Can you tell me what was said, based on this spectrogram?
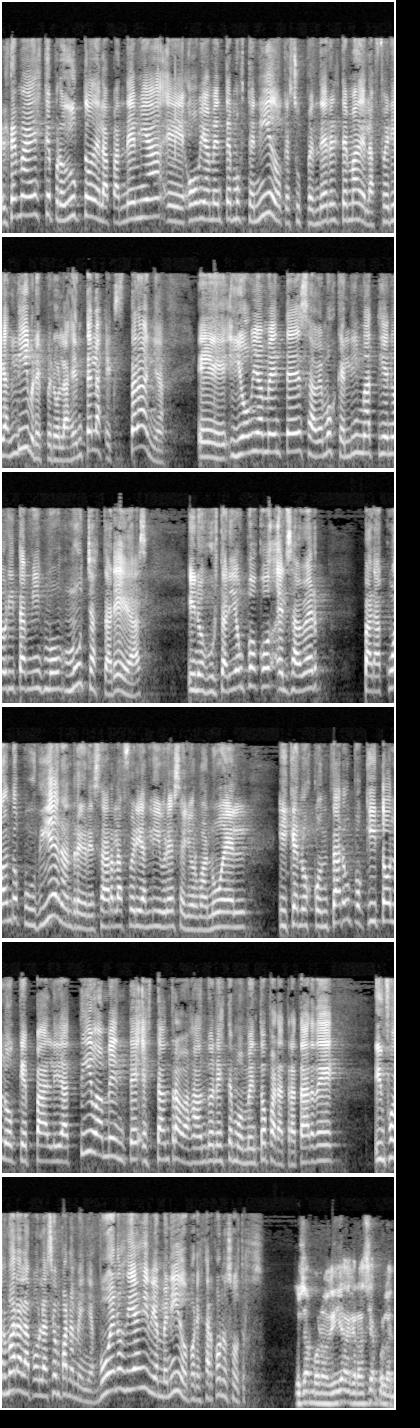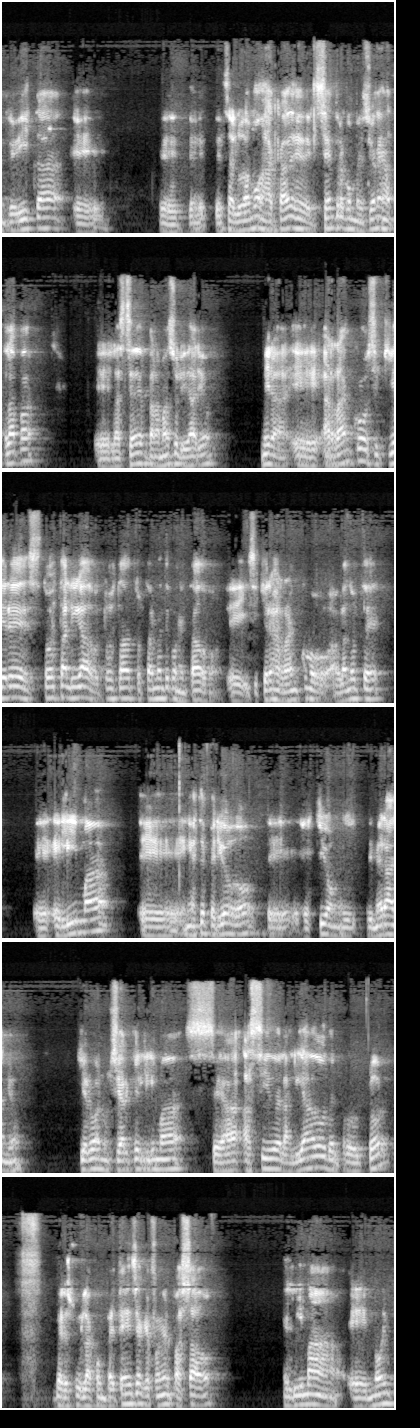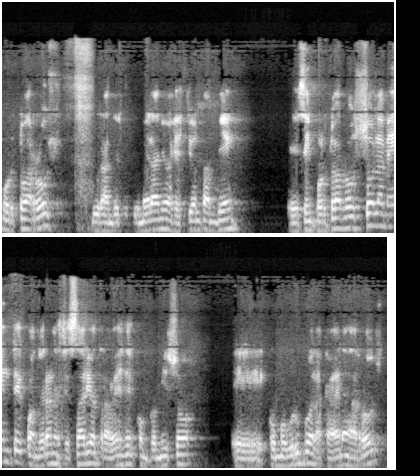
El tema es que producto de la pandemia, eh, obviamente hemos tenido que suspender el tema de las ferias libres, pero la gente las extraña. Eh, y obviamente sabemos que Lima tiene ahorita mismo muchas tareas y nos gustaría un poco el saber para cuándo pudieran regresar las ferias libres, señor Manuel, y que nos contara un poquito lo que paliativamente están trabajando en este momento para tratar de informar a la población panameña. Buenos días y bienvenido por estar con nosotros. Susan, buenos días, gracias por la entrevista. Eh, eh, te, saludamos acá desde el Centro de Convenciones Atlapa, eh, la sede de Panamá Solidario. Mira, arranco, si quieres, todo está ligado, todo está totalmente conectado. y si quieres, arranco hablándote. el Lima, en este periodo de gestión, el primer año, quiero anunciar que Lima se ha, ha sido el aliado del productor versus la competencia que fue en el pasado el Lima eh, no importó arroz durante su primer año de gestión también. Eh, se importó arroz solamente cuando era necesario a través del compromiso eh, como grupo de la cadena de arroz.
